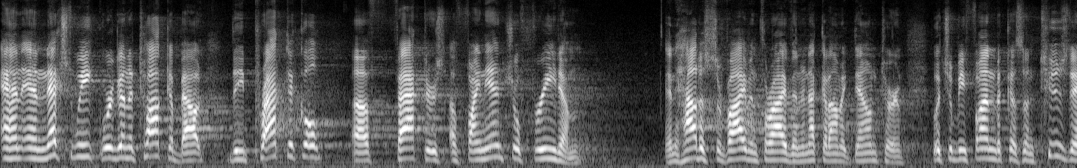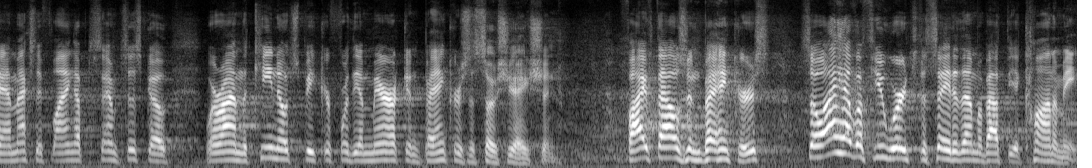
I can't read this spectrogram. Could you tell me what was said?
And, and next week we're going to talk about the practical uh, factors of financial freedom and how to survive and thrive in an economic downturn, which will be fun because on Tuesday I'm actually flying up to San Francisco where I'm the keynote speaker for the American Bankers Association. 5,000 bankers so I have a few words to say to them about the economy.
